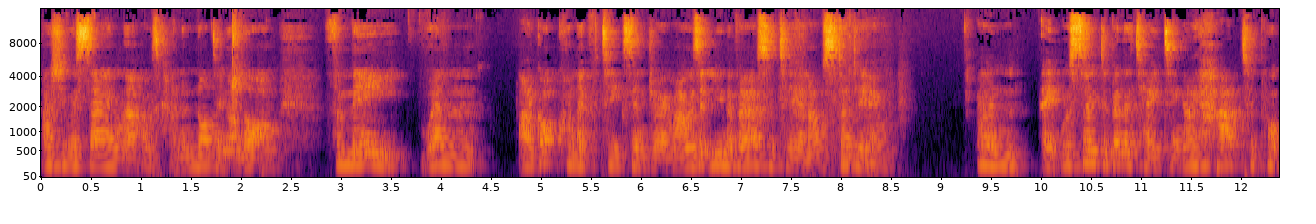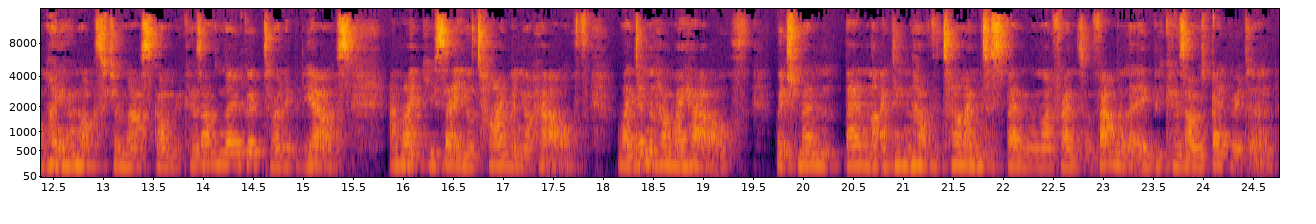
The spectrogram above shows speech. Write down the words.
as you were saying that, I was kind of nodding along. For me, when I got chronic fatigue syndrome, I was at university and I was studying, and it was so debilitating. I had to put my own oxygen mask on because I was no good to anybody else. And like you say, your time and your health. Well, I didn't have my health, which meant then that I didn't have the time to spend with my friends and family because I was bedridden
